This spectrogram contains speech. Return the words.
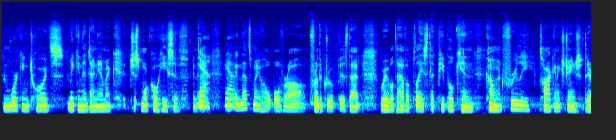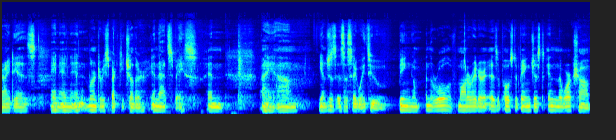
been working towards making the dynamic just more cohesive. And yeah, I, yeah. And, and that's my hope overall for the group is that we're able to have a place that people can come and freely talk and exchange their ideas and, and, and learn to respect each other in that space. And I, um, you know, just as a segue to being in the role of moderator as opposed to being just in the workshop,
